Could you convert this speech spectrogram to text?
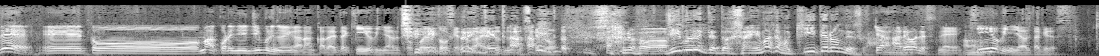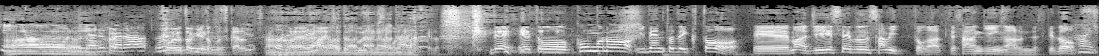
で、えーとまあ、これにジブリの映画なんか、大体金曜日にやると雇用統計とかやるんですけど、あのジブリってどうした今でも聞いてるんですか？いや、あれはですね、金曜日にやるだけです。金曜にやるから、雇用統計とぶつかるんです、これはまあちょっと分析したことなんですけど。で、えーと、今後のイベントでいくと、えーまあ、G7 サミットがあって、参議院があるんですけど、はい、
